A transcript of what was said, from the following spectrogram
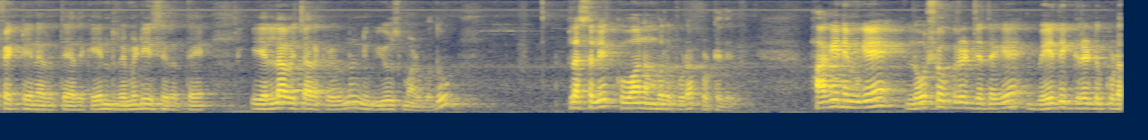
ಎಫೆಕ್ಟ್ ಏನಿರುತ್ತೆ, ಅದಕ್ಕೆ ಏನು ರೆಮಿಡೀಸ್ ಇರುತ್ತೆ, ಈ ಎಲ್ಲ ವಿಚಾರಗಳನ್ನು ನೀವು ಯೂಸ್ ಮಾಡ್ಬೋದು. ಪ್ಲಸ್ಸಲ್ಲಿ ಕುವಾ ನಂಬರು ಕೂಡ ಕೊಟ್ಟಿದ್ದೀವಿ. ಹಾಗೆ ನಿಮಗೆ ಲೋಶೋ ಗ್ರೇಡ್ ಜೊತೆಗೆ ವೇದಿಕ್ ಗ್ರೇಡ್ ಕೂಡ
